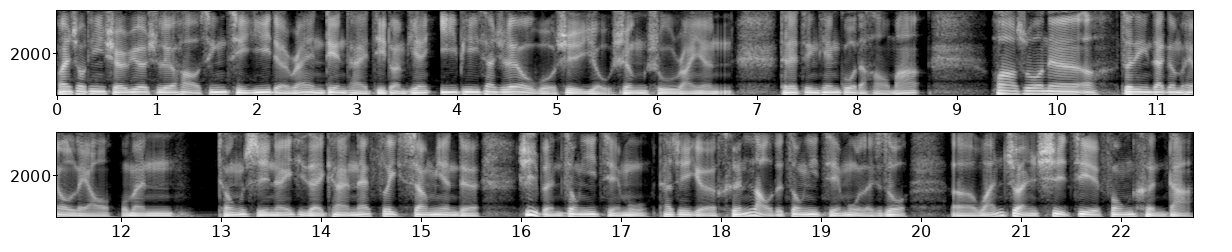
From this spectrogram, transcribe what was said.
欢迎收听十二月二十六号星期一的 Ryan 电台极短篇 EP 三十六，我是有声书 Ryan。大家今天过得好吗？话说呢，哦，最近在跟朋友聊，我们同时呢一起在看 Netflix 上面的日本综艺节目，它是一个很老的综艺节目了，叫做呃玩转世界风很大。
